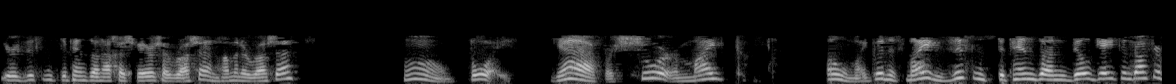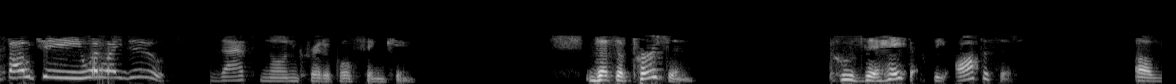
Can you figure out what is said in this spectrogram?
your existence depends on Achashverosh or Rasha and Haman or Rasha. Oh boy. Yeah, for sure. My, oh my goodness, my existence depends on Bill Gates and Dr. Fauci. What do I do? That's non-critical thinking. That the person who's the Hafek, the opposite of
